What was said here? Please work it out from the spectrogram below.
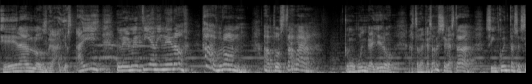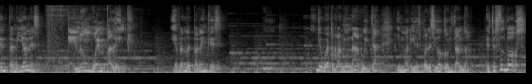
eran los gallos. Ahí le metía dinero, cabrón, apostaba como buen gallero hasta la casa. A veces se gastaba 50, 60 millones en un buen palenque. Y hablando de palenques, yo voy a tomarme una agüita y, después les sigo contando. Este es Footbox,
